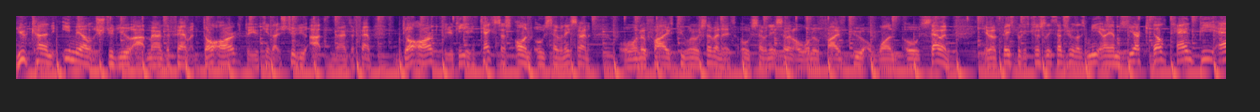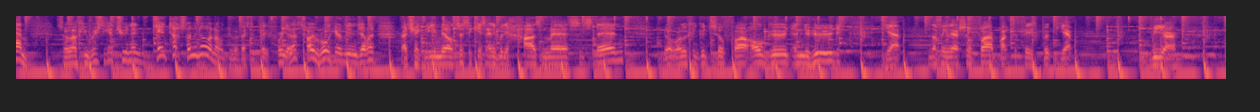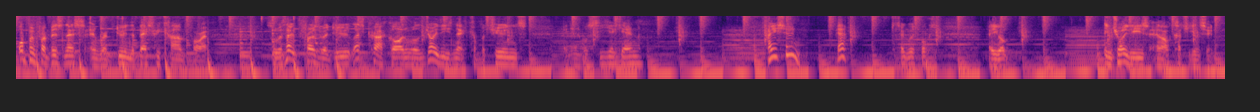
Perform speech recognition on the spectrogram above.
You can email studio at mearnsfm.org.uk. That's studio at mearnsfm.org.uk. You can text us on 0787 105 2107. It's 0787 or 105 2107. Get me on Facebook. It's Chris Lee Central. That's me, and I am here till 10 p.m. So if you wish to get tuned in, get in touch, let me know, and I'll do my best to play it for you. That's how I roll here, ladies and gentlemen. I check the emails just in case anybody has messaged in. No, we're looking good so far. All good in the hood. Yep, nothing there so far. Back to Facebook. Yep, we are open for business and we're doing the best we can for it. So without further ado, let's crack on. We'll enjoy these next couple of tunes, and then we'll see you again very soon. Yeah, so goes, folks. There you go. Enjoy these, and I'll catch you again soon.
